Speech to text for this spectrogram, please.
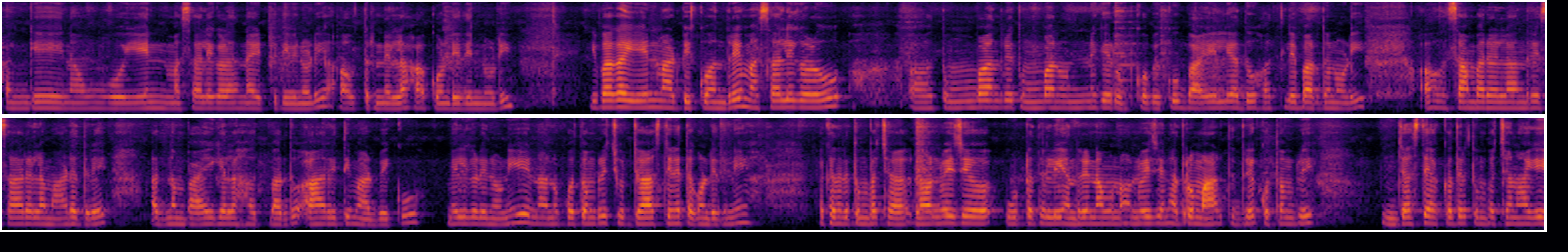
ಹಾಗೆ ನಾವು ಏನು ಮಸಾಲೆಗಳನ್ನು ಇಟ್ಟಿದ್ದೀವಿ ನೋಡಿ ಅವತ್ರನ್ನೆಲ್ಲ ಹಾಕ್ಕೊಂಡಿದ್ದೀನಿ ನೋಡಿ. ಇವಾಗ ಏನು ಮಾಡಬೇಕು ಅಂದರೆ, ಮಸಾಲೆಗಳು ತುಂಬ ಅಂದರೆ ತುಂಬ ನುಣ್ಣಗೆ ರುಬ್ಕೋಬೇಕು. ಬಾಯಲ್ಲಿ ಅದು ಹತ್ತಲೇಬಾರ್ದು ನೋಡಿ. ಸಾಂಬಾರೆಲ್ಲ ಅಂದರೆ ಸಾರೆಲ್ಲ ಮಾಡಿದ್ರೆ ಅದು ನಮ್ಮ ಬಾಯಿಗೆಲ್ಲ ಹತ್ತಬಾರ್ದು ಆ ರೀತಿ ಮಾಡಬೇಕು. ಮೇಲುಗಡೆ ನೋಡಿ, ನಾನು ಕೊತ್ತಂಬರಿ ಚೂರು ಜಾಸ್ತಿನೇ ತಗೊಂಡಿದ್ದೀನಿ. ಯಾಕಂದರೆ ತುಂಬ ಚ ನಾನ್ ವೆಜ್ ಊಟದಲ್ಲಿ ಅಂದರೆ ನಾವು ನಾನ್ ವೆಜ್ ಏನಾದರೂ ಮಾಡ್ತಿದ್ರೆ ಕೊತ್ತಂಬರಿ ಜಾಸ್ತಿ ಹಾಕಿದ್ರೆ ತುಂಬ ಚೆನ್ನಾಗಿ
